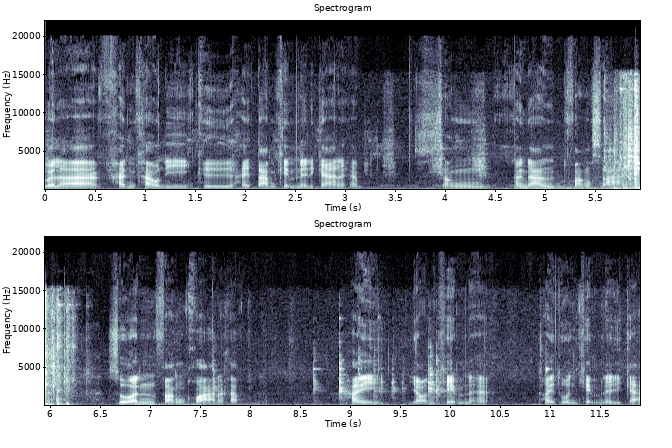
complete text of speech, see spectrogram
เวลาคันเข้านี่คือให้ตามเข็มนาฬิกานะครับทางทางด้านฝั่งซ้ายนะส่วนฝั่งขวานะครับ ให้ย้อนเข็มนะฮะถ้อยทวนเข็มนาฬิกา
